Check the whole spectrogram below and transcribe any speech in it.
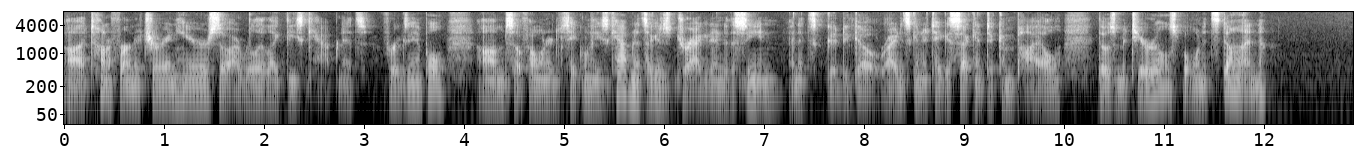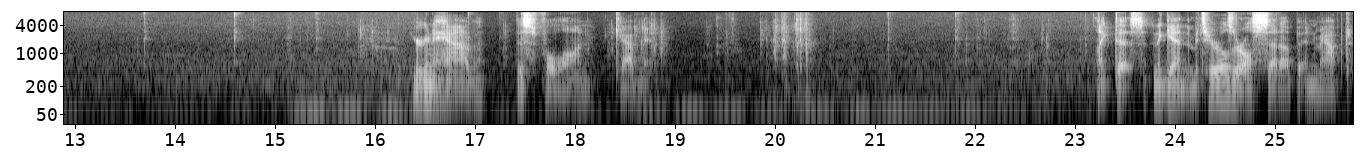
uh, a ton of furniture in here. So I really like these cabinets, for example. Um, so if I wanted to take one of these cabinets, I can just drag it into the scene and it's good to go, right? It's going to take a second to compile those materials, but when it's done, you're going to have this full-on cabinet. This. And again, the materials are all set up and mapped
